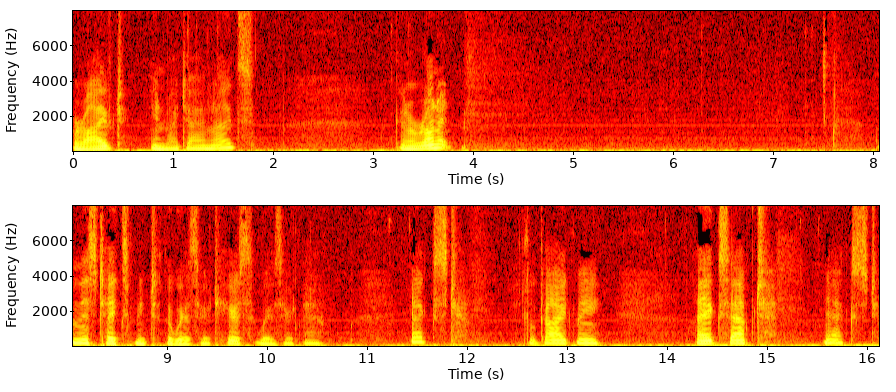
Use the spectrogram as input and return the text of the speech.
arrived in my downloads. To run it. And this takes me to the wizard. Here's the wizard now. Next. It'll guide me. I accept. Next.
